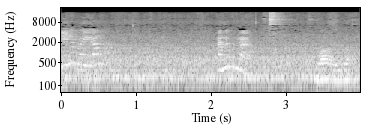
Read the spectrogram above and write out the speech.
ये भैया। अनंत मैम वाह वाह।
